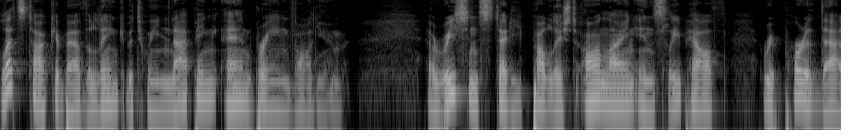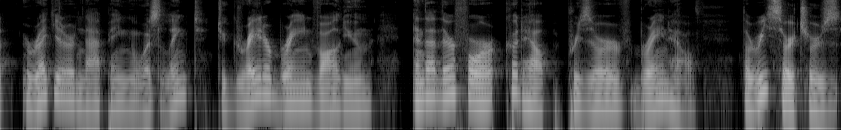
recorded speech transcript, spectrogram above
let's talk about the link between napping and brain volume. A recent study published online in Sleep Health reported that regular napping was linked to greater brain volume and that therefore could help preserve brain health. The researchers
